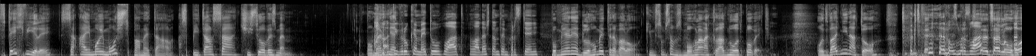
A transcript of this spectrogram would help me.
V tej chvíli sa aj môj muž spametal a spýtal sa, či si ho vezmem. Pomerne, a ty v ruke metu, hlad, hľadaš tam ten prsteň. Pomerne dlho mi trvalo, kým som sa zmohla na kladnú odpoveď. O dva dní na to, tak to je, to Rozmrzla? je dlouho.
